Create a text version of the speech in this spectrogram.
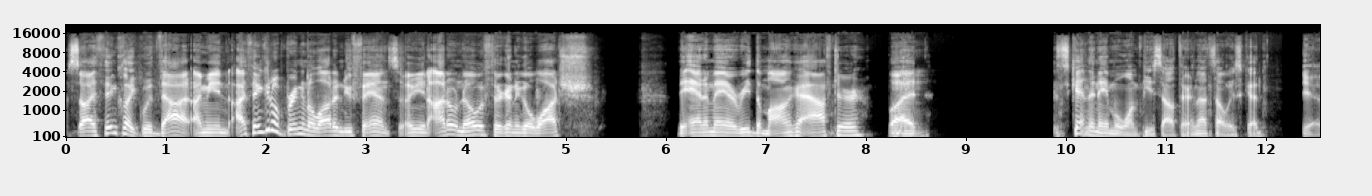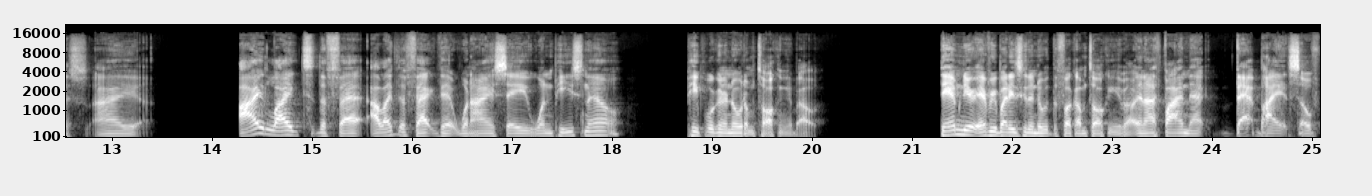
So I think like with that, I mean, I think it'll bring in a lot of new fans. I mean, I don't know if they're gonna go watch the anime or read the manga after, but Mhm. it's getting the name of One Piece out there, and that's always good. Yes, I I liked the fact I like the fact that when I say One Piece now, people are gonna know what I'm talking about. Damn near everybody's gonna know what the fuck I'm talking about, and I find that that by itself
